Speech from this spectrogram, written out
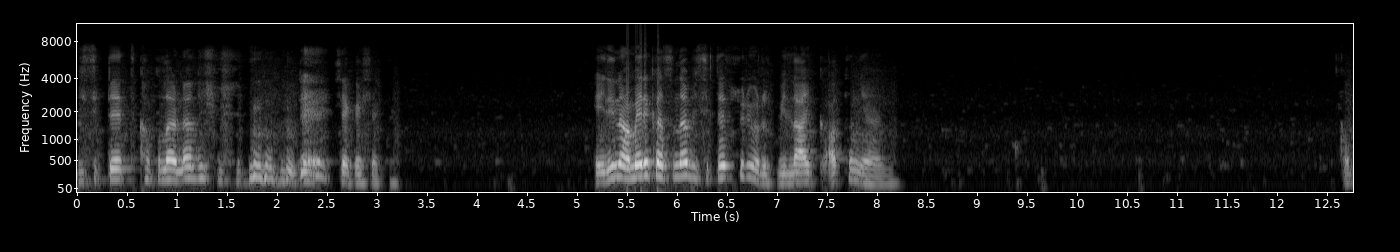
Bisiklet kapılarına düşmüş. şaka şaka. Elin Amerika'sında bisiklet sürüyoruz. Bir like atın yani. Hop.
